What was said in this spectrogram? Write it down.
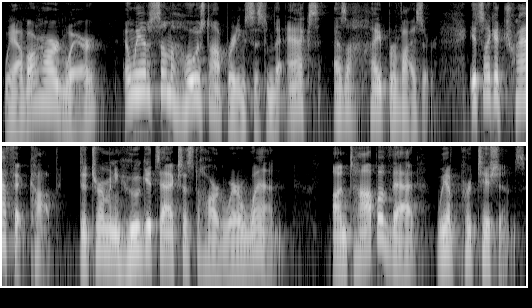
We have our hardware, and we have some host operating system that acts as a hypervisor. It's like a traffic cop determining who gets access to hardware when. On top of that, we have partitions.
